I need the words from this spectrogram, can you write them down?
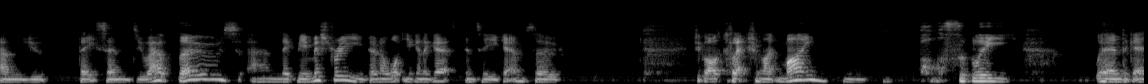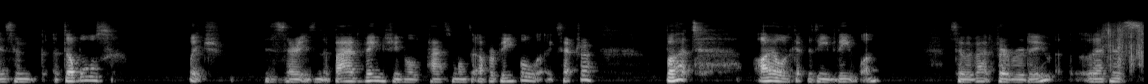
and you they send you out those, and they can be a mystery, you don't know what you're going to get until you get them, so if you've got a collection like mine, possibly and again some doubles, which necessarily isn't a bad thing, you can always pass them on to other people, etc. But I always get the DVD one, so without further ado, let us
